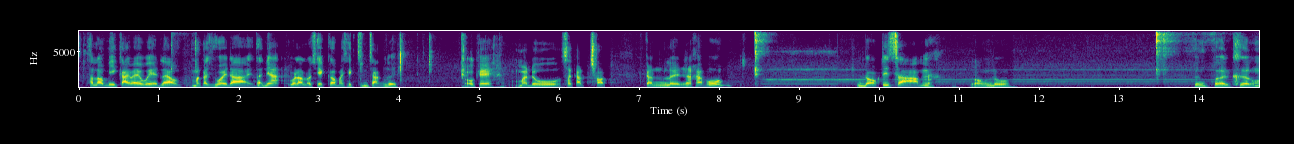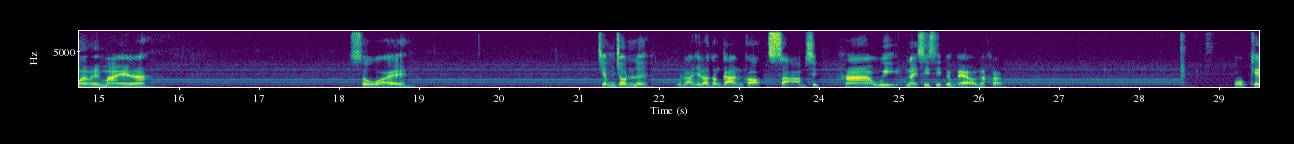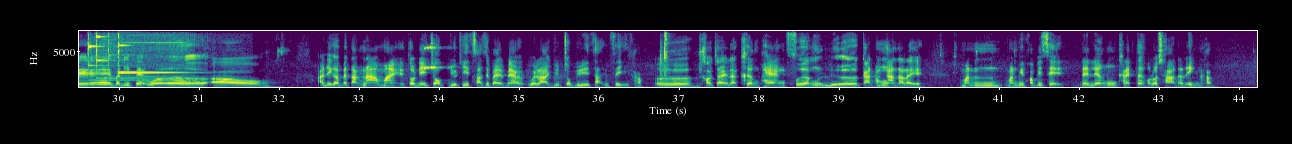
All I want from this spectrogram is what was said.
ถ้าเรามีไกด์ไบเวทแล้วมันก็ช่วยได้ แต่เนี้ยเวลาเราเช็คก็มาเช็คจริงจังเลย โอเค มาดูสกัดช็อต กันเลยนะครับผม ดอกที่สามลองดู เพิ่งเปิดเครื่องมาใหม่ๆนะ สวย เจ้มจนเลย เวลาที่เราต้องการก็ 35 วิใน 40 ml นะครับโอเคบันดีเป๊ะเวอร์ เอา อันนี้ก็ไปตั้งน้ำใหม่ ตัวนี้จบอยู่ที่ 38 ml เวลาหยุดจบอยู่ที่ 34 ครับ เออ เข้าใจแล้วเครื่องแพงเฟืองหรือการทำงานอะไร มันมันมีความพิเศษในเรื่องคาแรคเตอร์ของรสชาตินั่นเองนะครับ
